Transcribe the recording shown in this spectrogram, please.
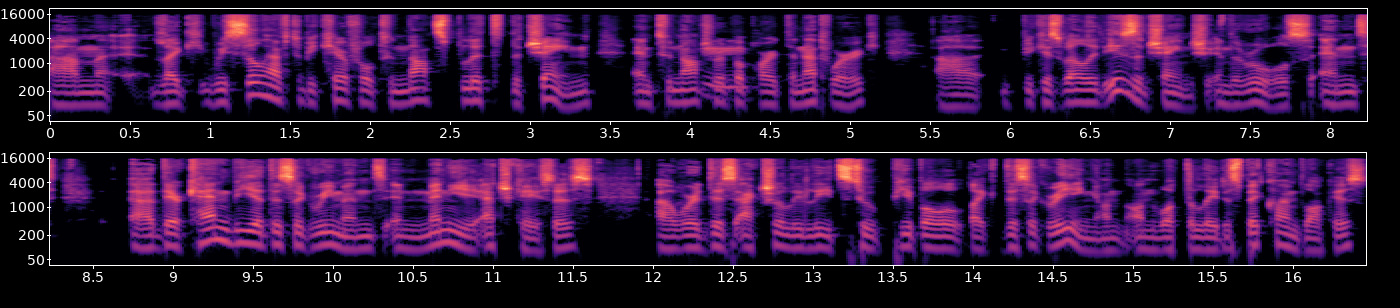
Um, like we still have to be careful to not split the chain and to not mm. rip apart the network uh, because well it is a change in the rules and uh, there can be a disagreement in many edge cases uh, where this actually leads to people like disagreeing on, on what the latest Bitcoin block is.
